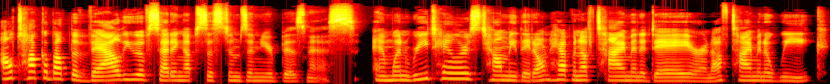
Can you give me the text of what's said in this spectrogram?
I'll talk about the value of setting up systems in your business. And when retailers tell me they don't have enough time in a day or enough time in a week,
